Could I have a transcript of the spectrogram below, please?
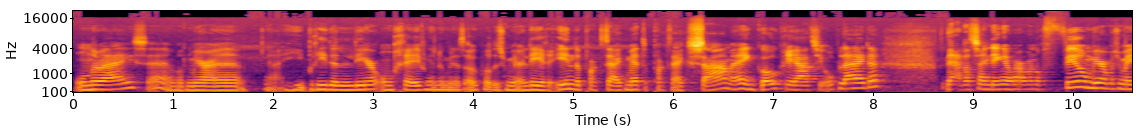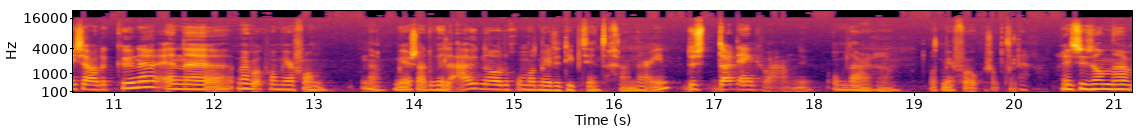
onderwijs. Hè, wat meer ja, hybride leeromgevingen noem je dat ook wel. Dus meer leren in de praktijk, met de praktijk samen. Hè, in co-creatie opleiden. Ja, dat zijn dingen waar we nog veel meer mee zouden kunnen. En waar we ook wel meer van nou, meer zouden willen uitnodigen om wat meer de diepte in te gaan daarin. Dus daar denken we aan nu, om daar uh, wat meer focus op te leggen. Hey Suzanne, uh,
